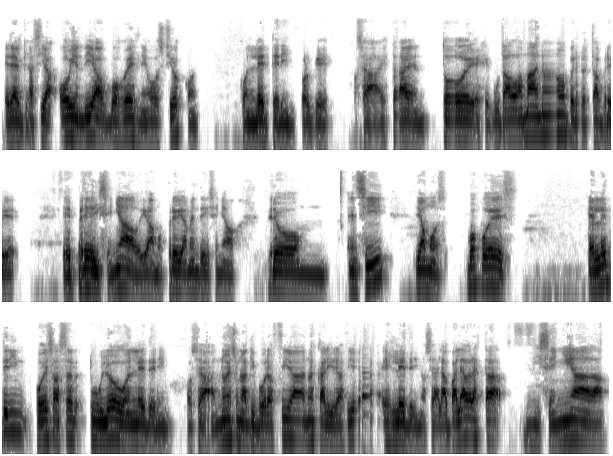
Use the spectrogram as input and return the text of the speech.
era el que hacía. Hoy en día vos ves negocios con, con lettering, porque, o sea, está en, todo ejecutado a mano, pero está pre, eh, prediseñado, digamos, previamente diseñado. Pero mm, en sí, digamos, vos podés, el lettering, podés hacer tu logo en lettering. O sea, no es una tipografía, no es caligrafía, es lettering. O sea, la palabra está diseñada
